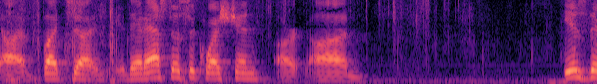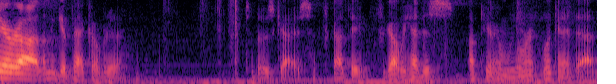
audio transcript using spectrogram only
uh, but uh, they had asked us a question. Um, is there, uh, let me get back over to to those guys. I forgot they forgot we had this up here and we weren't looking at that.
